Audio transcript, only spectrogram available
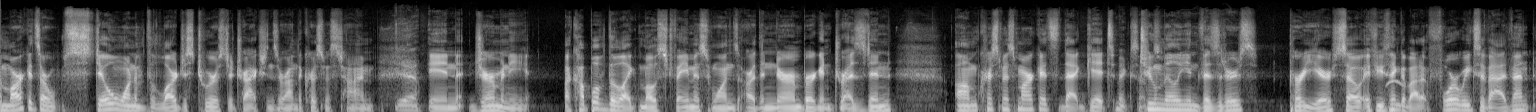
the markets are still one of the largest tourist attractions around the christmas time Yeah. in germany a couple of the like most famous ones are the nuremberg and dresden um, Christmas markets that get 2 million visitors per year. So if you think about it, four weeks of Advent,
